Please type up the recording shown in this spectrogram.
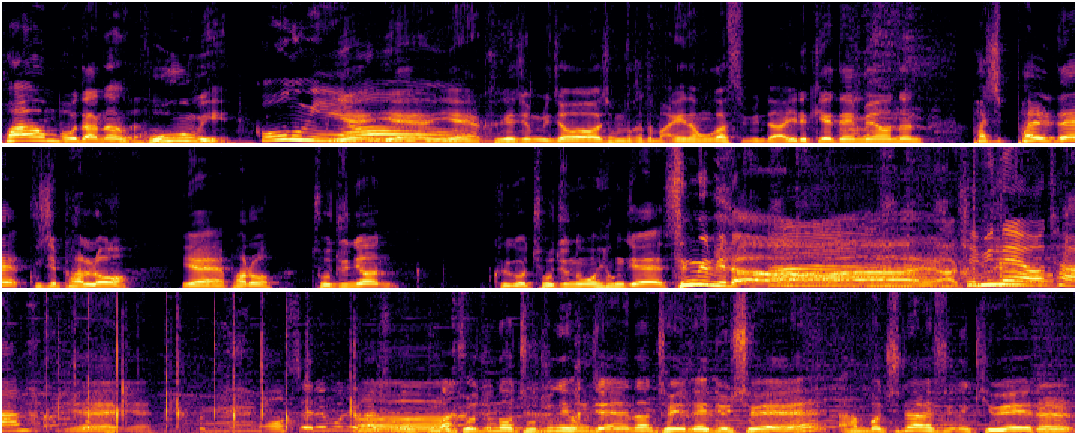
화음보다는 고음이. 고음이에요. 예, 예, 예. 그게 좀 저 점수가 더 많이 나온 것 같습니다. 이렇게 되면은 88대 98로 예, 바로 조준현 그리고 조준호 형제 승리입니다. 아, 예, 아쉽네요. 재밌네요, 참. 예, 예. 어, 세레모니 할 수가 어, 없구만. 조준호, 조준호 형제는 저희 라디오 쇼에 한번 출연할 수 있는 기회를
